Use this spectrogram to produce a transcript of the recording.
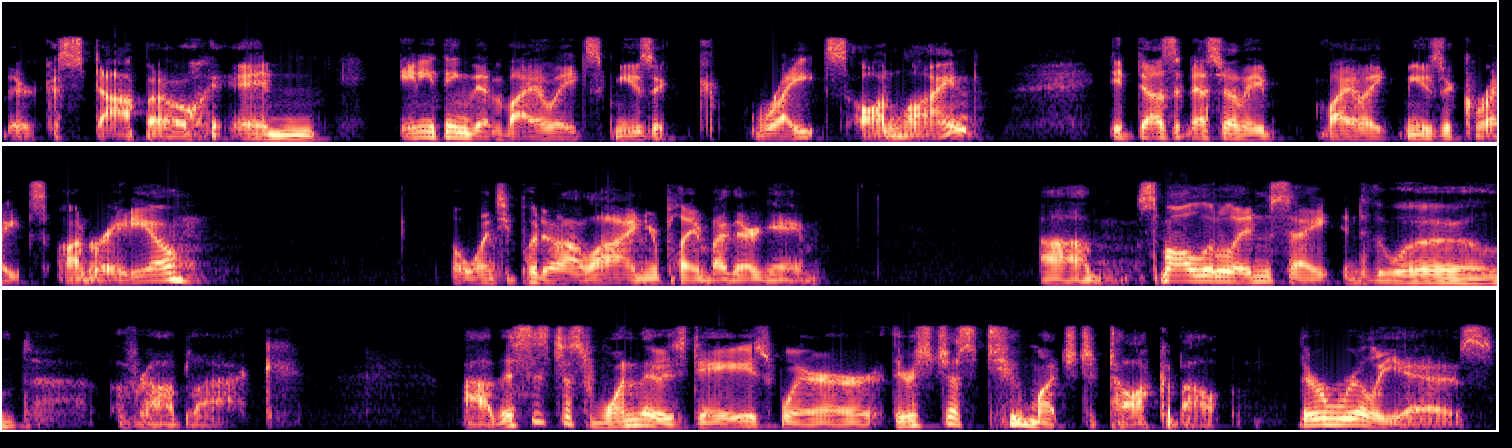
they're Gestapo and anything that violates music rights online. It doesn't necessarily violate music rights on radio, but once you put it online, you're playing by their game. Um, small little insight into the world of Rob Black. Wow, this is just one of those days where there's just too much to talk about. There really is.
